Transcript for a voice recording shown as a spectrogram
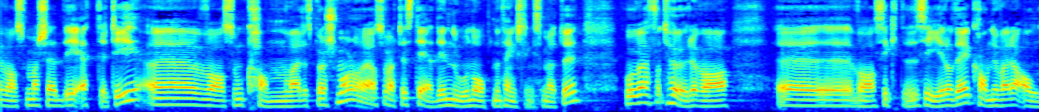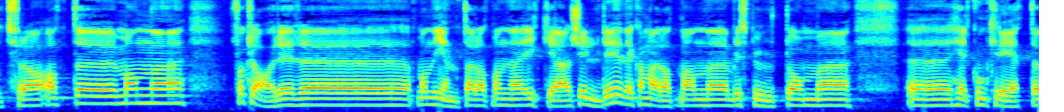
hva som har skjedd i ettertid, eh, hva som kan være spørsmål. Og jeg har også vært til stede i noen åpne fengslingsmøter hvor vi har fått høre hva, eh, hva siktede sier. Og det kan jo være alt fra at man forklarer at man gjentar at man ikke er skyldig. Det kan være at man blir spurt om helt konkrete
